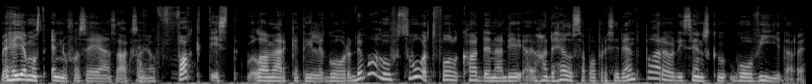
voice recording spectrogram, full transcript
Men hej, jag måste ännu få säga en sak som jag faktiskt la märke till igår. Det var hur svårt folk hade när de hade hälsat på presidentparet och de sen skulle gå vidare.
